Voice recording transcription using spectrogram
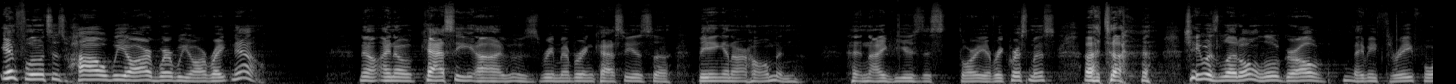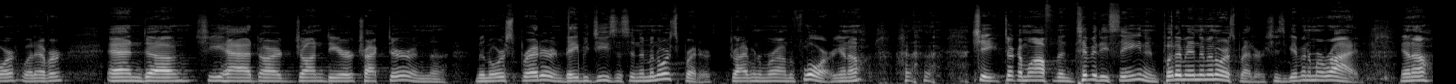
influences how we are where we are right now. Now, I know Cassie, uh, I was remembering Cassie as uh, being in our home, and, and I've used this story every Christmas. But uh, she was little, a little girl, maybe three, four, whatever. And uh, she had our John Deere tractor and the manure spreader and baby Jesus in the manure spreader, driving him around the floor, you know. she took him off the nativity scene and put him in the manure spreader. She's giving him a ride, you know,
